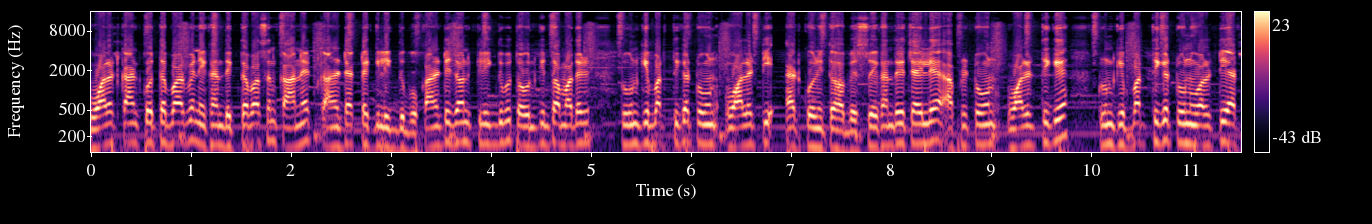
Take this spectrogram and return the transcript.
ওয়ালেট কানেক্ট করতে পারবেন। এখানে দেখতে পাচ্ছেন কানেক্ট কানেক্টে একটা ক্লিক দেবো। কানেক্টে যখন ক্লিক দেবো, তখন কিন্তু আমাদের টোন কিপার থেকে টোন ওয়ালেটটি অ্যাড করে নিতে হবে। সো এখান থেকে চাইলে আপনি টোন ওয়ালেট থেকে টোন কিপার থেকে টোন ওয়ালেটটি অ্যাড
